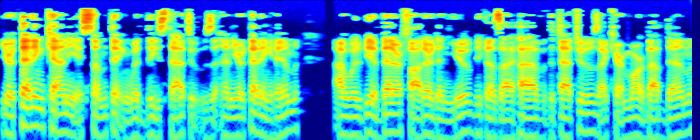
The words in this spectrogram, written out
You're telling Kanye something with these tattoos, and you're telling him, "I will be a better father than you because I have the tattoos. I care more about them."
